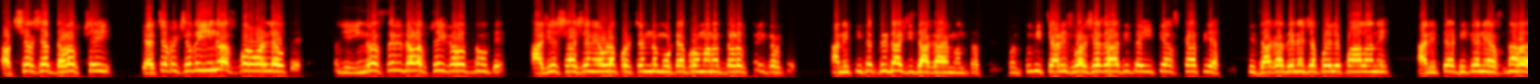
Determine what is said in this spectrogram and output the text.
अक्षरशः दडपशाही त्याच्यापेक्षा तर इंग्रज परवडले होते. म्हणजे इंग्रज तरी दडपशाही करत नव्हते. आज हे शासन एवढ्या प्रचंड मोठ्या प्रमाणात दडपशाही करते आणि तिथं क्रीडाची जागा आहे म्हणतात. पण तुम्ही चाळीस वर्षाच्या आधीचा इतिहास का ती ती जागा देण्याच्या पहिले पाहिला नाही. आणि त्या ठिकाणी असणारं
